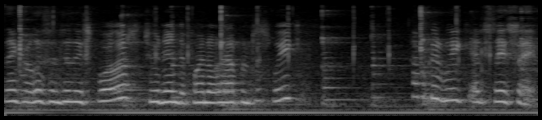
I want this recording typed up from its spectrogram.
Thanks for listening to these spoilers. Tune in to find out what happens this week. Have a good week and stay safe.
